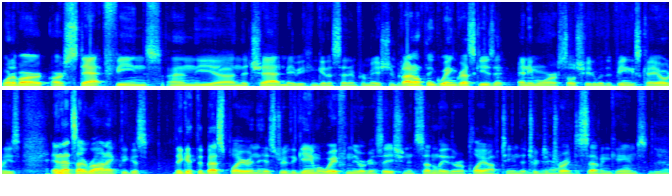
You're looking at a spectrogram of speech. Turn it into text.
One of our, our stat fiends in the uh, in the chat maybe can get us that information. But I don't think Wayne Gretzky is a- any more associated with the Phoenix Coyotes, and that's ironic because they get the best player in the history of the game away from the organization, and suddenly they're a playoff team that took Yeah. Detroit to seven games. Yeah.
